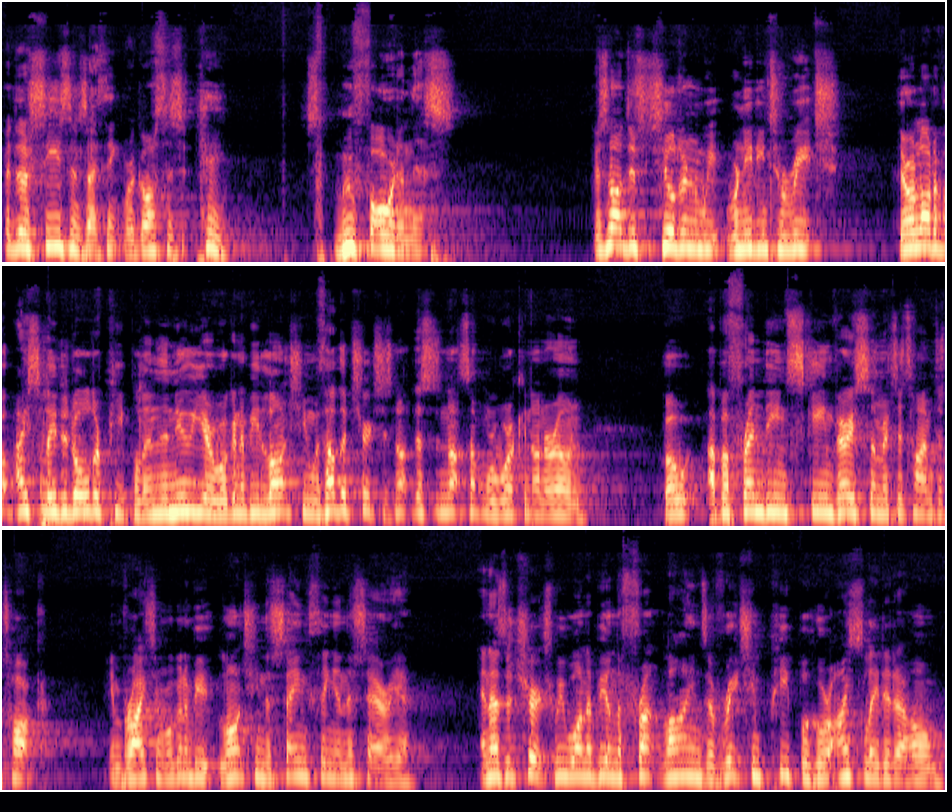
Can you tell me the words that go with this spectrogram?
But there are seasons, I think, where God says, okay, move forward in this. It's not just children we, we're needing to reach. There are a lot of isolated older people. In the new year, we're going to be launching with other churches. Not, this is not something we're working on our own, but a befriending scheme very similar to Time to Talk in Brighton. We're going to be launching the same thing in this area. And as a church, we want to be on the front lines of reaching people who are isolated at home.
